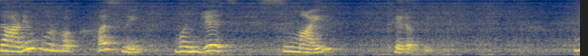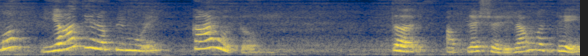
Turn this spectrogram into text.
जाणीवपूर्वक हसणे म्हणजेच स्माईल थेरपी मग या थेरपीमुळे काय होतं? तर आपल्या शरीरामध्ये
